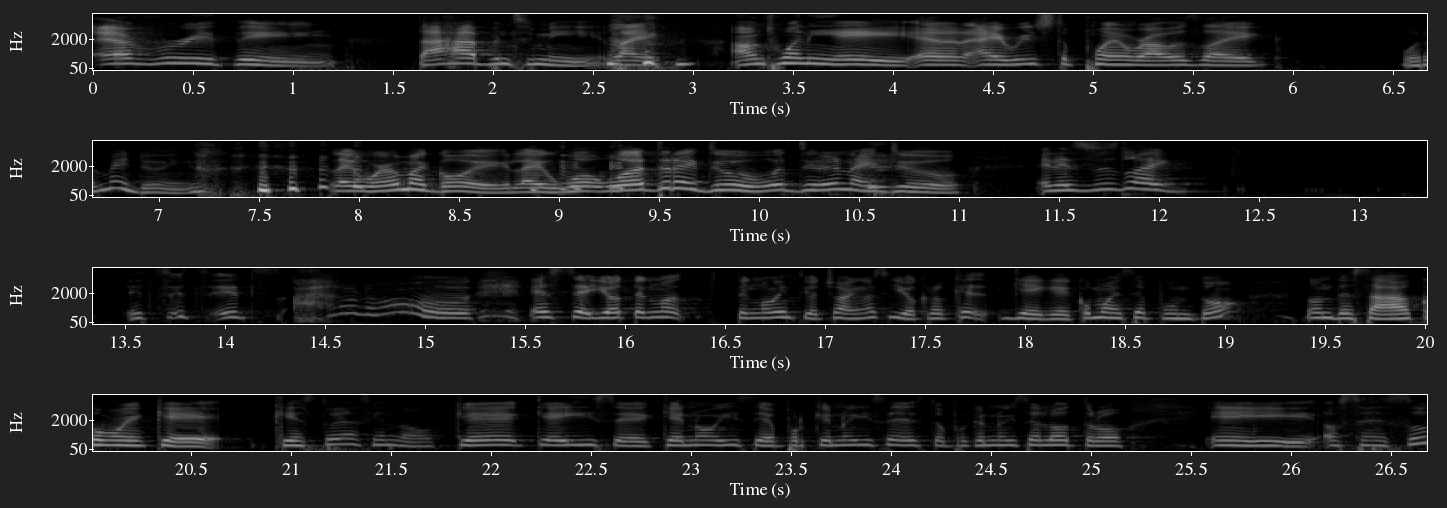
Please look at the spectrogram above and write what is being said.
Everything that happened to me. Like, I'm 28 and I reached a point where I was like, what am I doing? like, where am I going? Like, what what did I do? What didn't I do? And it's just like, it's, it's, it's, I don't know. Este, yo tengo, tengo 28 años y yo creo que llegué como a ese punto donde estaba como de que, ¿qué estoy haciendo? ¿Qué, ¿Qué hice? ¿Qué no hice? ¿Por qué no hice esto? ¿Por qué no hice el otro? Y, o sea, eso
